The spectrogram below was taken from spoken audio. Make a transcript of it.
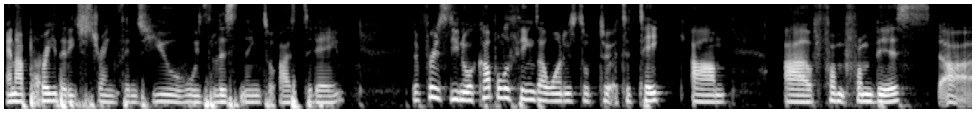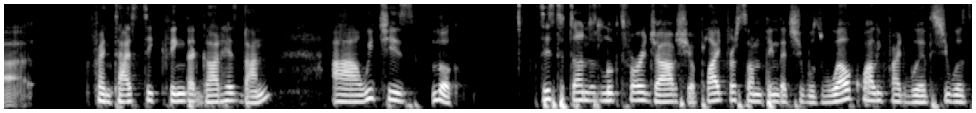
and I pray that it strengthens you who is listening to us today. The first, you know, a couple of things I want us to to, to take um, uh, from from this uh, fantastic thing that God has done, uh, which is look. Sister Tonza looked for a job. She applied for something that she was well qualified with. She was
